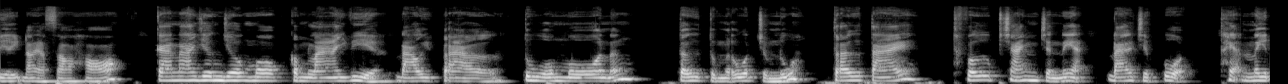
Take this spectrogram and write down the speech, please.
លាយដោយអក្សរហកាលណាយើងយកមកកំឡាយវាដោយប្រើតួមកហ្នឹងទៅតម្រួតចំនួនត្រូវតែធ្វើផ្ចាញ់ចនៈដែលជាពួកធនិត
